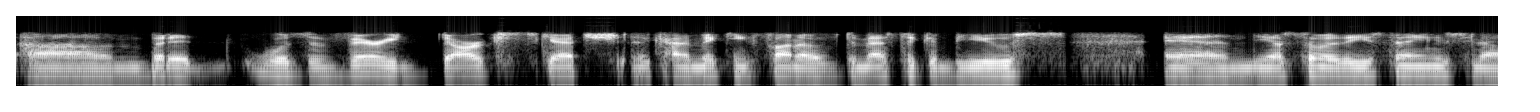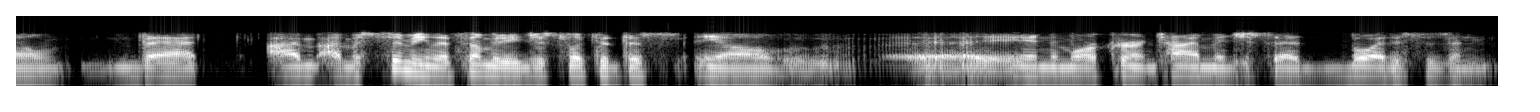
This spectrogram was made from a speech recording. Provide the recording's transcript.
Um, but it was a very dark sketch, kind of making fun of domestic abuse and you know some of these things. You know that I'm I'm assuming that somebody just looked at this, you know, uh, in the more current time and just said, "Boy, this is an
